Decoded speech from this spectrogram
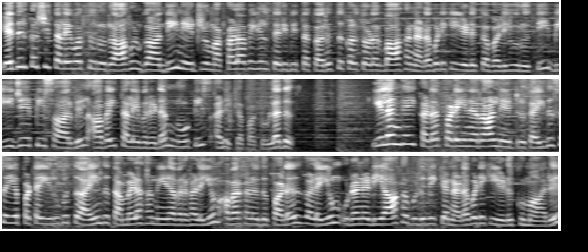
எதிர்க்கட்சித் தலைவர் திரு ராகுல் காந்தி நேற்று மக்களவையில் தெரிவித்த கருத்துக்கள் தொடர்பாக நடவடிக்கை எடுக்க வலியுறுத்தி பிஜேபி சார்பில் அவைத் தலைவரிடம் நோட்டீஸ் அளிக்கப்பட்டுள்ளது. இலங்கை கடற்படையினரால் நேற்று கைது செய்யப்பட்ட இருபத்தி ஐந்து தமிழக மீனவர்களையும் அவர்களது படகுகளையும் உடனடியாக விடுவிக்க நடவடிக்கை எடுக்குமாறு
